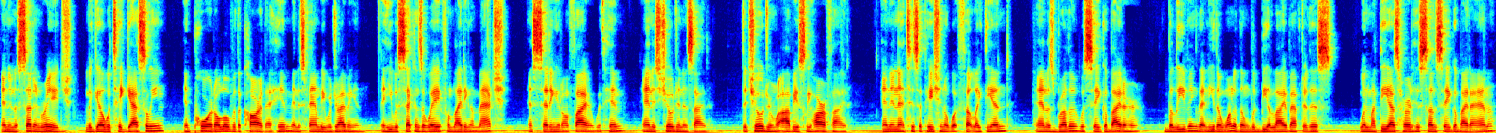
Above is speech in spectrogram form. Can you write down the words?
and in a sudden rage, Miguel would take gasoline and pour it all over the car that him and his family were driving in, and he was seconds away from lighting a match and setting it on fire with him and his children inside. The children were obviously horrified, and in anticipation of what felt like the end, Ana's brother would say goodbye to her, believing that neither one of them would be alive after this. When Matias heard his son say goodbye to Ana,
